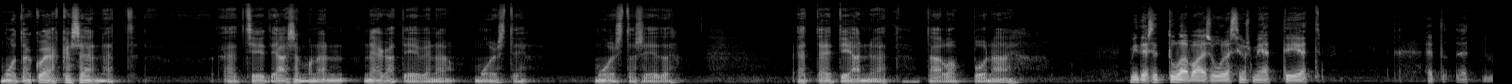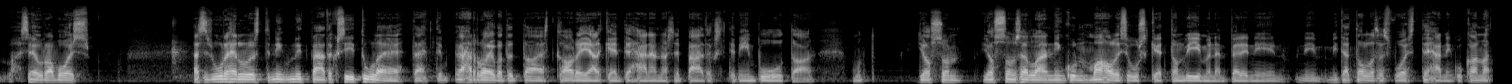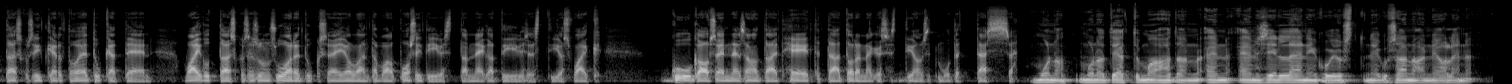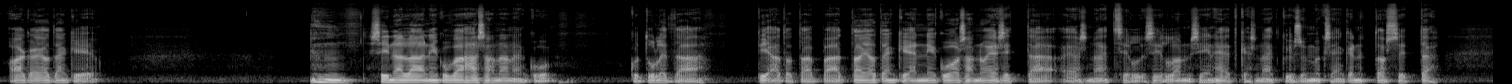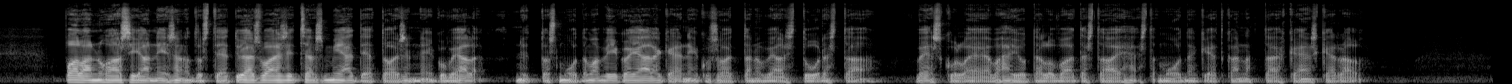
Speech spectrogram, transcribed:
muuta kuin ehkä sen, että et siitä jää semmoinen negatiivinen muisti, muisto siitä, että ei tiennyt, että tämä loppuu näin. Miten sitten tulevaisuudessa, jos miettii, että, että, että seura voisi tai siis urheilullisesti niin niitä päätöksiä tulee, että, että vähän roikotetaan ja sitten kauden jälkeen tehdään aina ne päätökset ja niin puhutaan, mutta jos on, jos on sellainen niin kuin mahdollisuuskin, että on viimeinen peli, niin, niin mitä tuollaisessa voisi tehdä, niin kuin kannattaisiko siitä kertoa etukäteen, vaikuttaisiko se sun suoritukseen jollain tavalla positiivisesti tai negatiivisesti, jos vaikka kuukausi ennen sanotaan, että hei, että tämä todennäköisesti on sitten muuten tässä. Mun on, mun on tietty mahdoton, en, en silleen niin kuin just niin kuin sanoin, niin olin aika jotenkin – sinällään niin kuin vähän sananen, kun, kun tuli tämä tieto tai, pää, tai jotenkin en niin kuin osannut esittää edes näitä silloin siinä hetkessä näitä kysymyksiä, enkä nyt ole sitten palannut asiaan niin sanotusti. Että yhdessä vaiheessa itse asiassa mietin, että olisin niin kuin vielä nyt tuossa muutaman viikon jälkeen niin kuin soittanut vielä sitten uudestaan Veskulle ja vähän jutellut vaan tästä aiheesta muutenkin, että kannattaa ehkä ensi kerralla,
